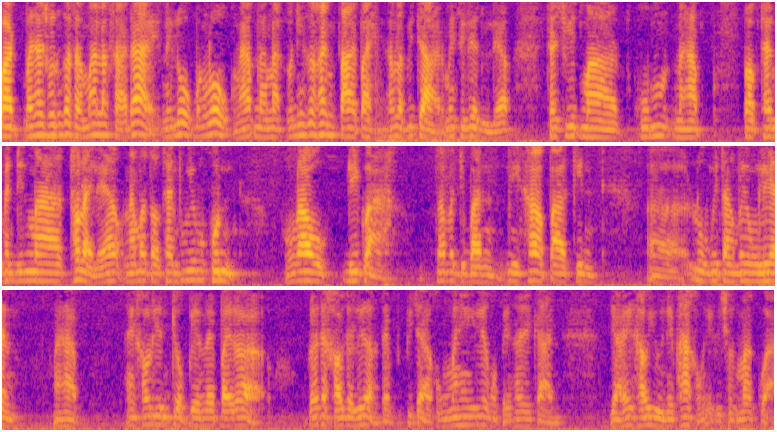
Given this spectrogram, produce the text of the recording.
บัตรประชาชนก็สามารถรักษาได้ในโรคบางโรคนะครับหนักๆกว่านี้ก็ให้มันตายไปสำหรับพิจารไม่ซีเรียสอยู่แล้ว ใช้ชีวิตมาคุ้มนะครับ ตอบแทนแผ่นดินมาเท่าไหร่แล้วนะมาตอบแทนผู้มีพระคุณของเราดีกว่าณปัจจุบันมีข้าวปลากินลูกมีตังไปโรงเรียนนะครับ ให้เขาเรียนจบเรียนอะไรไปก็ แล้วแต่เขาจะเลือกแต่พี่จ๋าคงไม่ให้เลือกมาเป็นข้าราชการ อยากให้เขาอยู่ในภาคของเอกชนมากกว่า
